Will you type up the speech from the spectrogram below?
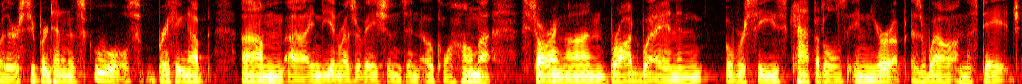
whether a superintendent of schools, breaking up um, uh, Indian reservations in Oklahoma, starring on Broadway and in overseas capitals in Europe as well on the stage.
